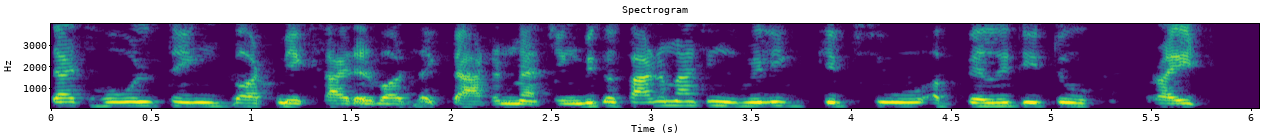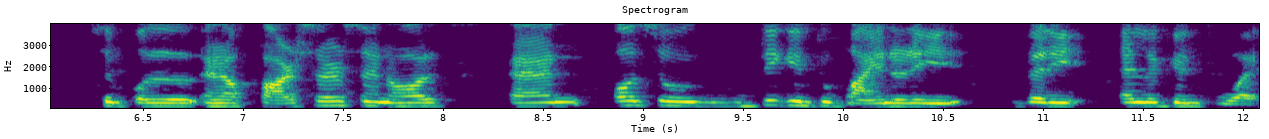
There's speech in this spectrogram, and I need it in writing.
that whole thing got me excited about like pattern matching because pattern matching really gives you ability to write simple enough parsers and all and also dig into binary very elegant way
